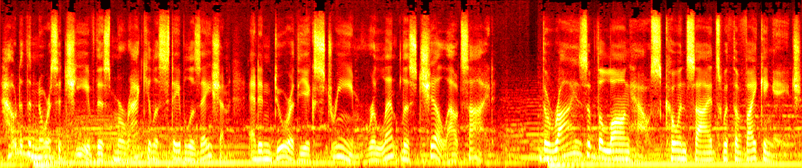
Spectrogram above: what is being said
How did the Norse achieve this miraculous stabilization and endure the extreme, relentless chill outside? The rise of the Longhouse coincides with the Viking Age,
